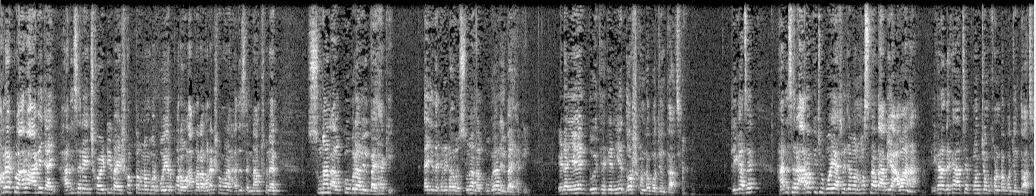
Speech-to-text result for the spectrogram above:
আমরা একটু আরও আগে যাই। হাদিসের এই ছয়টি বা এই সপ্তম নম্বর বইয়ের পরেও আপনারা অনেক সময় হাদিসের নাম শুনেন, সুনান আল কুবরা আলিল বাইহাকি এই যে দেখেন, এটা হলো সুনান আল কুবরা আলিল বাইহাকি এটা এক, দুই থেকে নিয়ে দশ খণ্ড পর্যন্ত আছে। ঠিক আছে? হাদিসের আরও কিছু বই আছে যেমন মোসনাদ আবি আওয়ানা। এখানে দেখা আছে পঞ্চম খণ্ড পর্যন্ত আছে।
